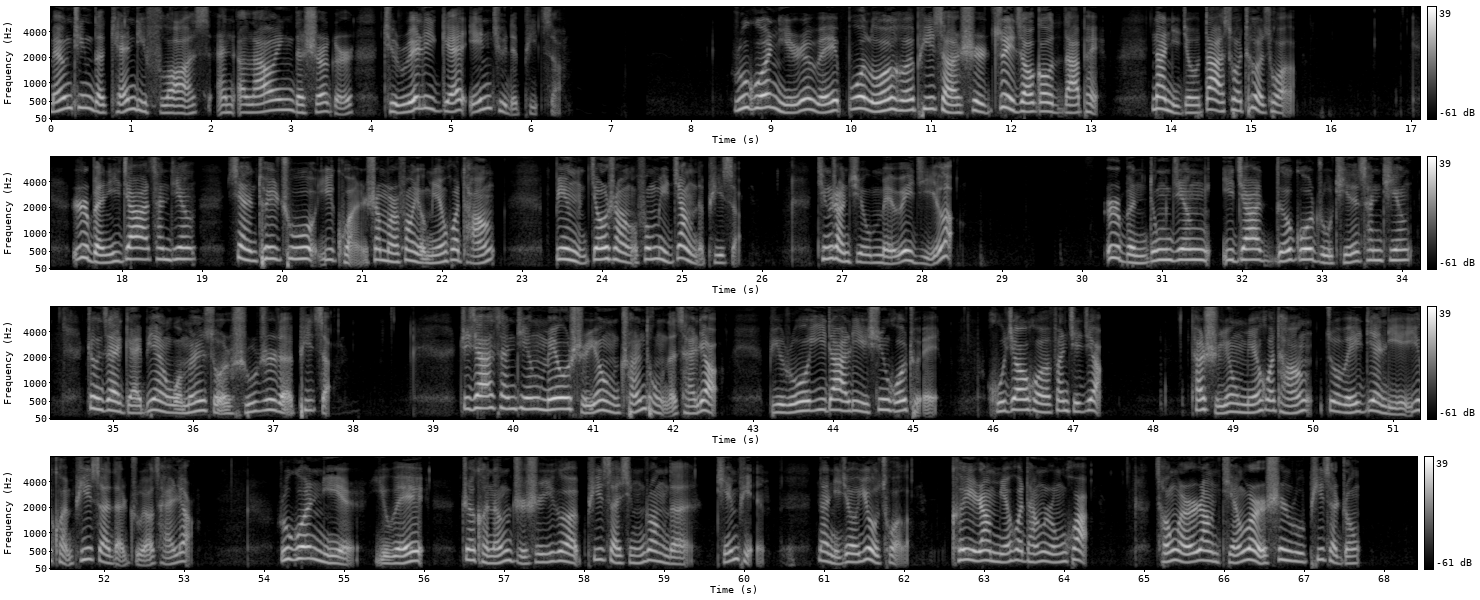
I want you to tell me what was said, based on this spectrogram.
melting the candy floss and allowing the sugar to really get into the pizza. 如果你认为菠萝和披萨是最糟糕的搭配，那你就大错特错了。日本一家餐厅现推出一款上面放有棉花糖，并浇上蜂蜜酱的披萨，听上去美味极了。日本东京一家德国主题的餐厅正在改变我们所熟知的披萨。这家餐厅没有使用传统的材料，比如意大利熏火腿、胡椒或番茄酱。它使用棉花糖作为店里一款披萨的主要材料。如果你以为这可能只是一个披萨形状的，甜品，那你就又错了。可以让棉花糖融化，从而让甜味渗入披萨中。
